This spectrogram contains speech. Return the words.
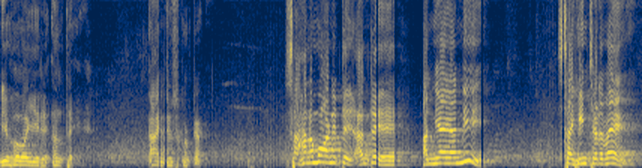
యహోవా ఈరే అంతే. ఆయన చూసుకుంటాడు. సహనము అంటే అంటే అన్యాయాన్ని సహించడమే.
